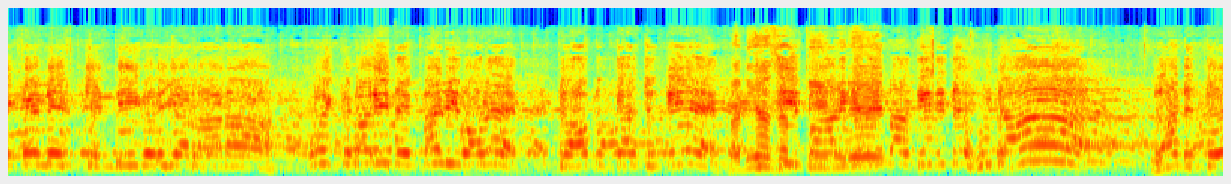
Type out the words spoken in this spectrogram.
ਇਹ ਕਹਿੰਦੇ ਚੰਡੀਗੜ੍ਹ ਜਾਂ ਰਾਣਾ ਉਹ ਇੱਕ ਵਾਰੀ ਤੇ ਪਹਿਲੀ ਵਾਰ ਹੈ ਡ੍ਰੌਪ ਕਰ ਚੁੱਕੇ ਹੈ ਵਧੀਆ ਸੱਤੀ ਵੀਰੇ। ਬਾਕੀ ਦੀ ਤੇ ਹੁਡਾ ਰਨ ਦੋ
